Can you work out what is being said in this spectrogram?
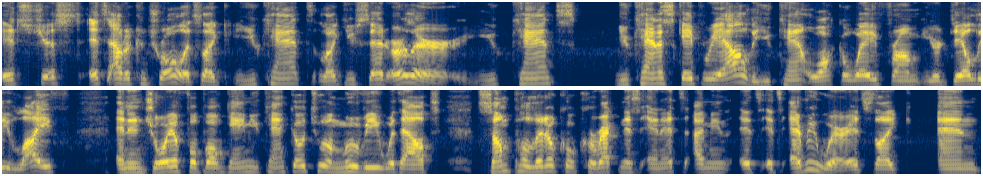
it's just it's out of control. It's like you can't, like you said earlier, you can't you can't escape reality. You can't walk away from your daily life and enjoy a football game. You can't go to a movie without some political correctness in it. I mean, it's it's everywhere. It's like and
